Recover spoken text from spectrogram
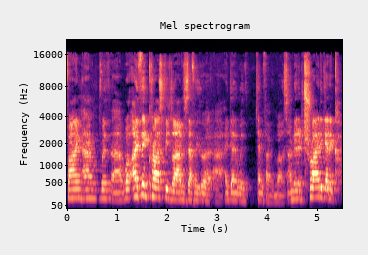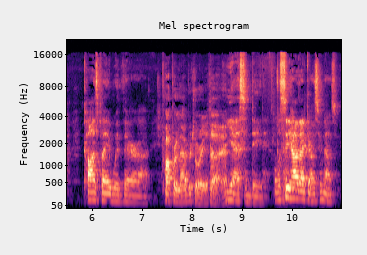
fine. I'm with. Uh, well, I think Crossbreed Lab is definitely who I uh, identify with ten five the most. I'm gonna try to get a co- cosplay with their. Uh, Proper laboratory attire. yes, indeed. We'll see how that goes. Who knows?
